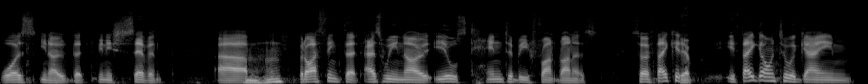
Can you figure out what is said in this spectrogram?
was, you know, that finished seventh. Um, But I think that, as we know, Eels tend to be front runners. So if they could, Yep. if they go into a game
